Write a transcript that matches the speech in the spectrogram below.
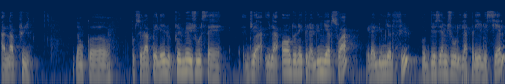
à l'appui. Donc, euh, pour se rappeler, le premier jour, c'est Dieu, il a ordonné que la lumière soit, et la lumière fut. Au deuxième jour, il a créé le ciel.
